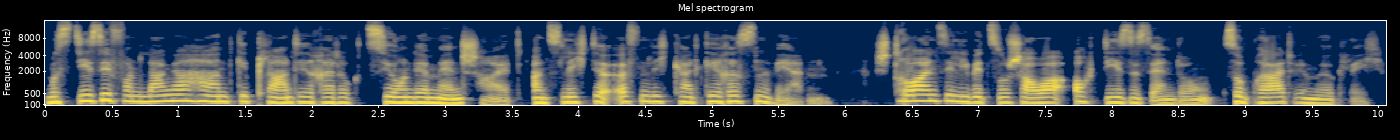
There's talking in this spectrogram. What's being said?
muss diese von langer Hand geplante Reduktion der Menschheit ans Licht der Öffentlichkeit gerissen werden streuen Sie, liebe Zuschauer, auch diese Sendung so breit wie möglich.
